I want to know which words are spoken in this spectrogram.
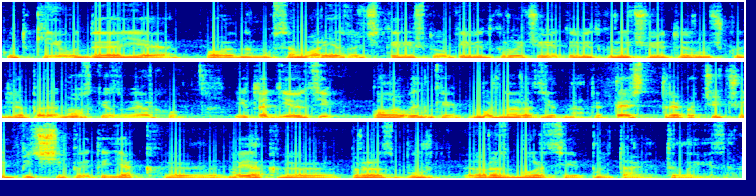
кутків, де є по одному саморізу, 4 штуки відкручуєте, відкручуєте ручку для переноски зверху, і тоді оці половинки можна роз'єднати. Теж треба чуть-чуть підщепити, як, е, ну, як е, при розбор, розборці пульта від телевізора.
